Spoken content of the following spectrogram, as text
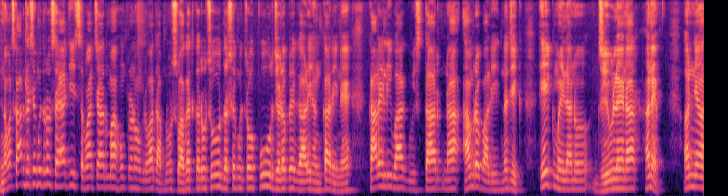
નમસ્કાર, દર્શક મિત્રો. સયાજી સમાચારમાં હું પ્રણવ અગ્રવાલ આપનું સ્વાગત કરું છું. દર્શક મિત્રો, પૂર ઝડપે ગાડી હંકારીને કારેલીબાગ વિસ્તારના આમ્રપાલી નજીક એક મહિલાનો જીવ લેનાર અને અન્ય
